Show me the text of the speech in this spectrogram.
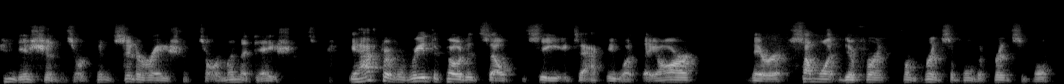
conditions or considerations or limitations. You have to read the code itself to see exactly what they are. They're somewhat different from principle to principle,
